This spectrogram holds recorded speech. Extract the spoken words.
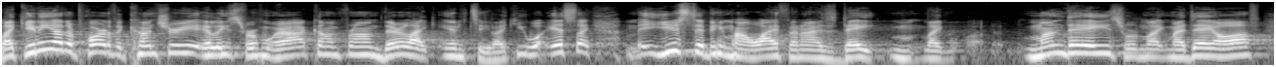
Like any other part of the country, at least from where I come from, they're like empty. Like you, it's like it used to be my wife and I's date. Like Mondays were like my day off,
